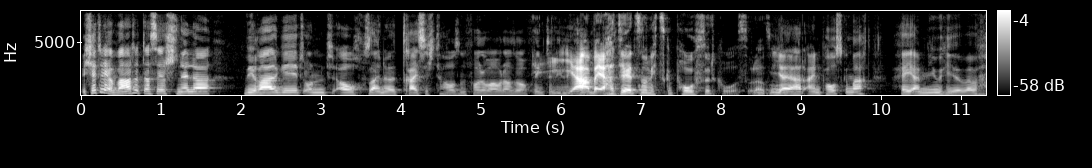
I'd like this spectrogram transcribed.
Ich hätte erwartet, dass er schneller viral geht und auch seine 30.000 Follower oder so auf LinkedIn. Ja, aber er hat ja jetzt noch nichts gepostet groß oder so. Ja, er hat einen Post gemacht. Hey, I'm new here.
